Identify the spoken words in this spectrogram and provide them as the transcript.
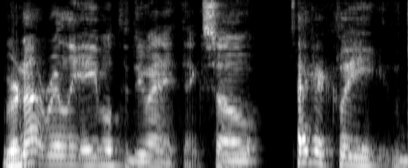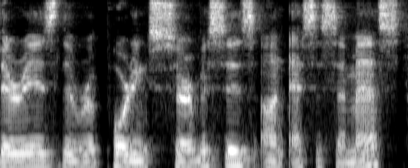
we're not really able to do anything. So Technically, there is the reporting services on SSMS,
